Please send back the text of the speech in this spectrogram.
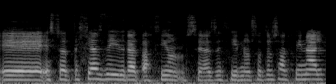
eh, estrategias de hidratación. O sea, es decir, nosotros al final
